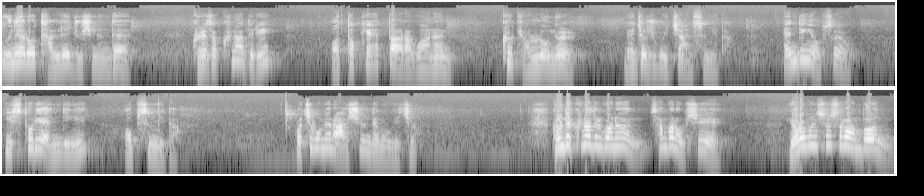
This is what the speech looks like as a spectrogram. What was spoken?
은혜로 달래주시는데 그래서 큰아들이 어떻게 했다라고 하는 그 결론을 맺어주고 있지 않습니다. 엔딩이 없어요. 이 스토리의 엔딩이 없습니다. 어찌 보면 아쉬운 대목이죠. 그런데 큰아들과는 상관없이 여러분 스스로 한번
